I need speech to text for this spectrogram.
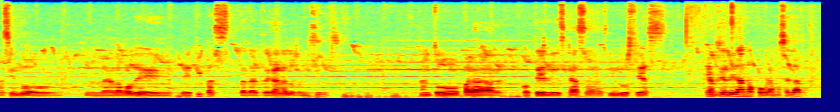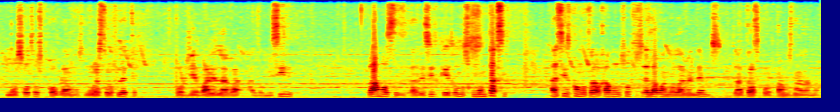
haciendo la labor de, de pipas para entregar a los domicilios. Tanto para hoteles, casas, industrias. En realidad no cobramos el agua, nosotros cobramos nuestro flete por llevar el agua al domicilio. Vamos a decir que somos como un taxi. Así es como trabajamos nosotros, el agua no la vendemos, la transportamos nada más.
